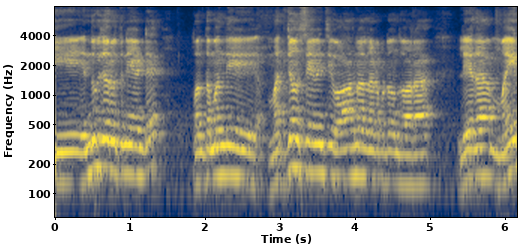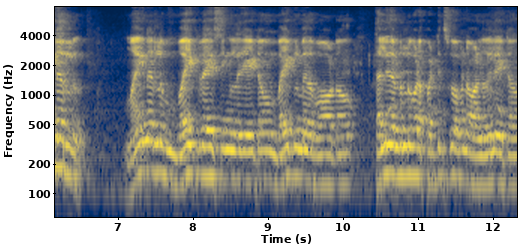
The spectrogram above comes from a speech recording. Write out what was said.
ఈ ఎందుకు జరుగుతున్నాయి అంటే కొంతమంది మద్యం సేవించి వాహనాలు నడపడం ద్వారా లేదా మైనర్లు మైనర్లు బైక్ రేసింగ్లు చేయటం బైకుల మీద పోవటం తల్లిదండ్రులు కూడా పట్టించుకోకుండా వాళ్ళని వదిలేయటం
